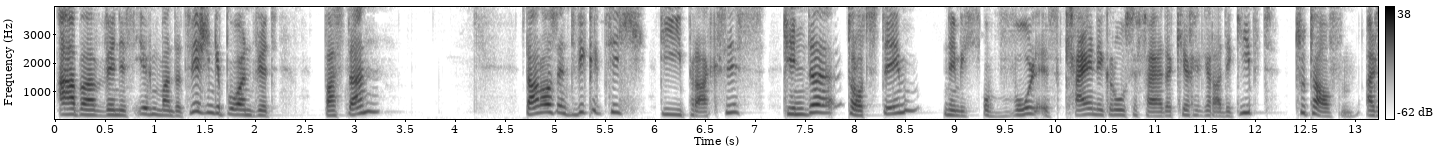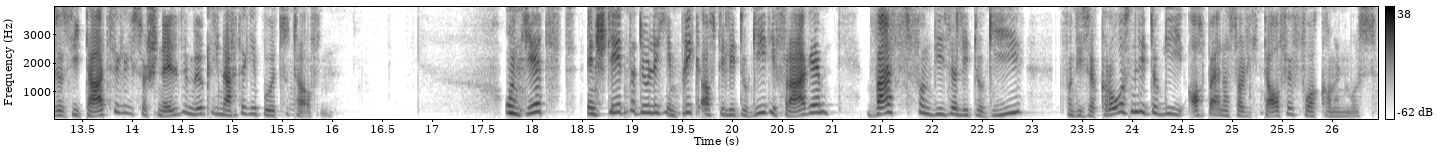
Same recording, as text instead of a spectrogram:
aber wenn es irgendwann dazwischen geboren wird, was dann? Daraus entwickelt sich die Praxis, Kinder trotzdem, nämlich obwohl es keine große Feier der Kirche gerade gibt, zu taufen. Also sie tatsächlich so schnell wie möglich nach der Geburt zu taufen. Und jetzt entsteht natürlich im Blick auf die Liturgie die Frage, was von dieser Liturgie, von dieser großen Liturgie auch bei einer solchen Taufe vorkommen muss.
